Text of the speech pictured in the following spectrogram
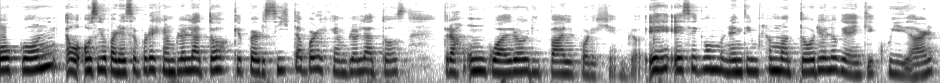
o con, o, si aparece, por ejemplo, la tos, que persista, por ejemplo, la tos tras un cuadro gripal, por ejemplo. Es ese componente inflamatorio lo que hay que cuidar.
